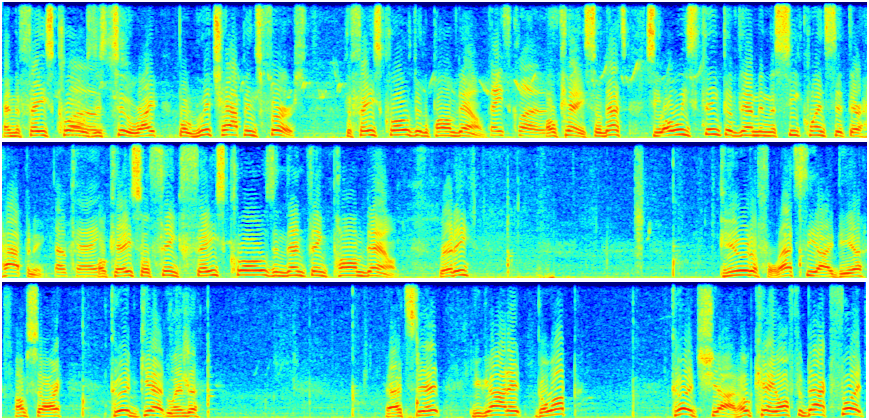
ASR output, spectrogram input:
and the face closed, is two, right? But which happens first? The face closed or the palm down? face closed. Okay, so that's, see, always think of them in the sequence that they're happening. Okay. Okay, so think face closed and then think palm down. Ready? Beautiful, that's the idea. I'm sorry. Good get, Linda. That's it. You got it. Go up. Good shot. Okay, off the back foot.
